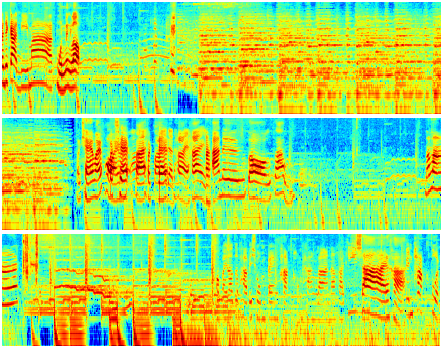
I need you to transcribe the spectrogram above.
บรรยากาศดีมาก หมุนหนึ่งรอบ แชร์ไหมพลอยสักแชะไปสักไปแชะ เดี๋ยวถ่ายให้อะอะหนึ่งสองสามน่ารัก ต่อไปเราจะพาไปชมแปลงผักของทางร้านนะคะ ที่ใช่ค่ะ เป็นผักสวน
